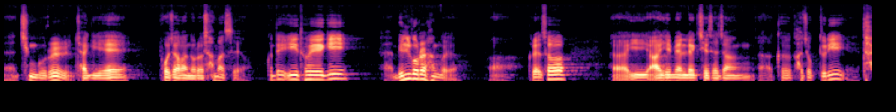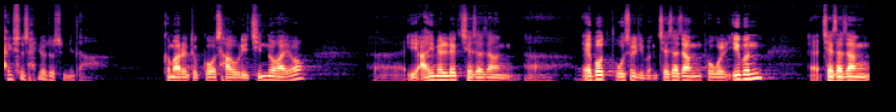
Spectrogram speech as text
에, 친구를 자기의 보좌관으로 삼았어요. 근데 이 도액이 밀고를 한 거예요. 아, 그래서 아, 이 아히멜렉 제사장 아, 그 가족들이 다윗을 살려줬습니다. 그 말을 듣고 사울이 진노하여 아, 이 아히멜렉 제사장 아, 에봇 옷을 입은 제사장 복을 입은 에, 제사장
